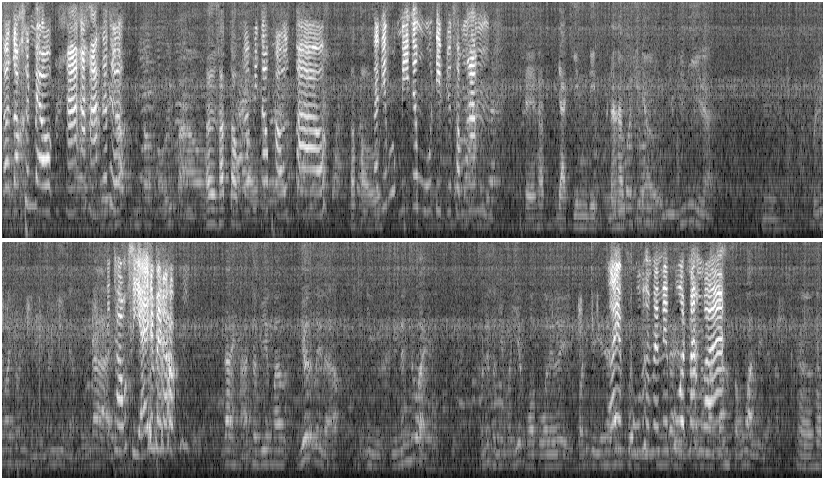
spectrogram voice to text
เราจะขึ้นไปเอาหาอาหารกันเถอะมีเตาเผาหรือเปล่าเออครับเตาเออเผาพี่เตาเผาหรือเปล่าเตาเผาแต่ที่ผมมีเนื้อหมูดิบอยู่สองอันโอเคครับ อยากกินดิบนะครับพอดีว่าช่วงเดี๋ยวผมอยู่ที่นี่เนี่ยอืมพอดีว่าช่วงที่ผมอยู่ที่นี่เนี่ยผมได้เป็นท้องเสียใช่ไหมครับ ได้หาเสบียงมาเยอะเลยแหละครับยิ่งคืนนั้นด้วย ผมได้เสบียงมาเยอะพอตัวเลยพอที่จะเอ้ยภูมิทำไมไม่พูดมั่งวะ สองวันเลยแหละครับเออครับ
